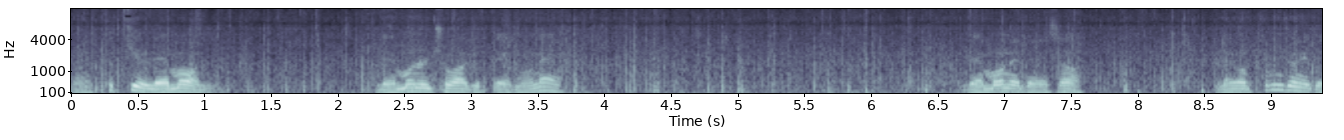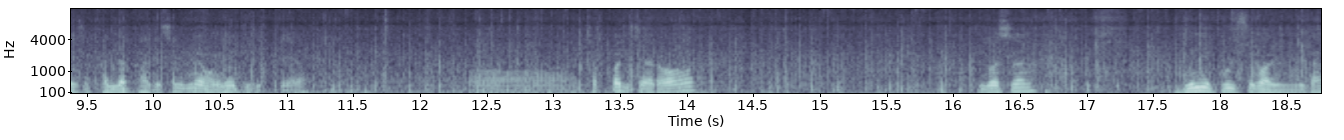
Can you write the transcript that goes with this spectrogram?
어, 특히 레몬 레몬을 좋아하기 때문에 레몬에 대해서 레몬 품종에 대해서 간략하게 설명을 해 드릴게요. 어, 첫 번째로 이것은 무늬 불수감입니다.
